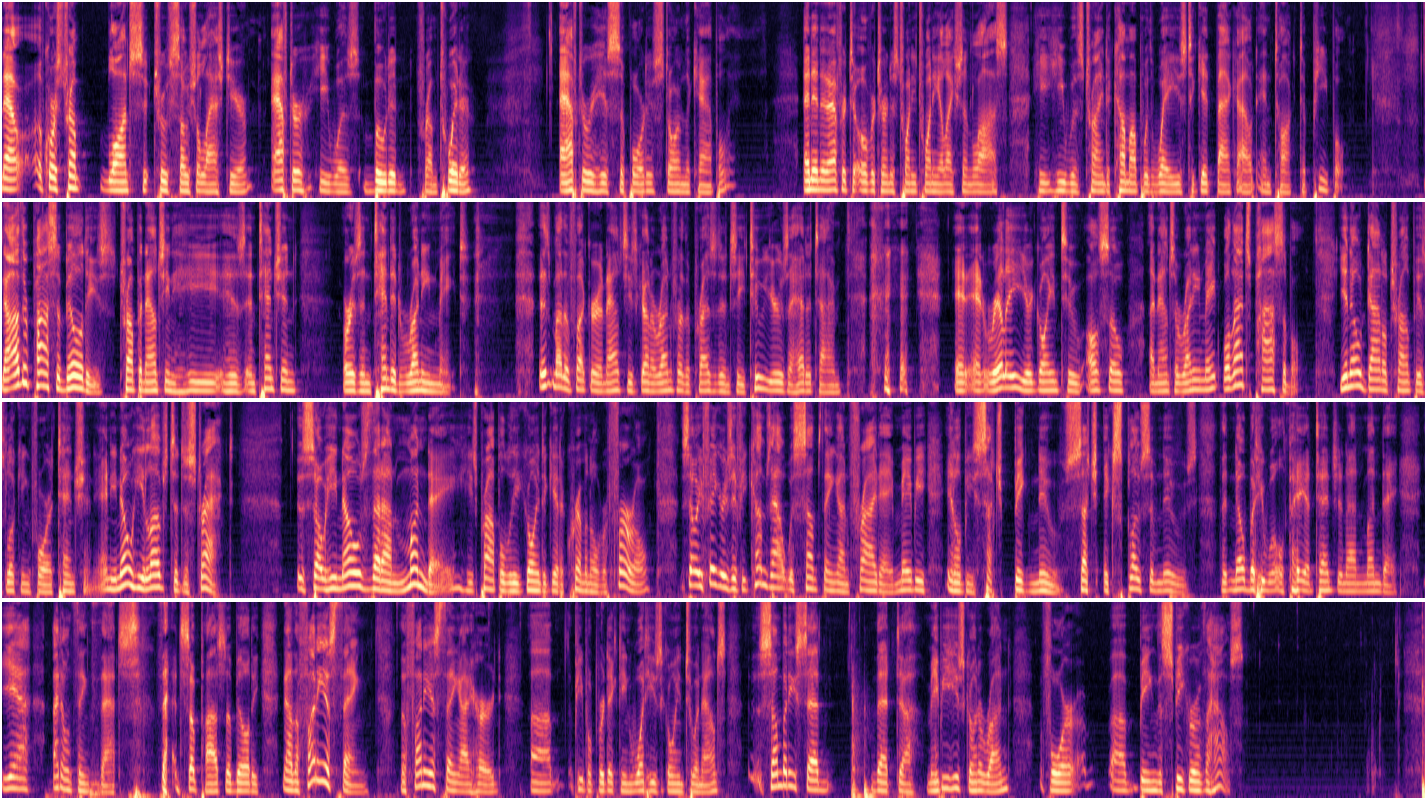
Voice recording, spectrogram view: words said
Now, of course, Trump launched Truth Social last year after he was booted from Twitter, after his supporters stormed the Capitol. And in an effort to overturn his 2020 election loss, he, he was trying to come up with ways to get back out and talk to people. Now, other possibilities Trump announcing he his intention or his intended running mate. this motherfucker announced he's going to run for the presidency two years ahead of time. and, and really, you're going to also announce a running mate? Well, that's possible. You know, Donald Trump is looking for attention, and you know he loves to distract. So he knows that on Monday he's probably going to get a criminal referral. So he figures if he comes out with something on Friday, maybe it'll be such big news, such explosive news that nobody will pay attention on Monday. Yeah, I don't think that's that's a possibility. Now the funniest thing, the funniest thing I heard uh, people predicting what he's going to announce somebody said that uh, maybe he's going to run for uh, being the Speaker of the House.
